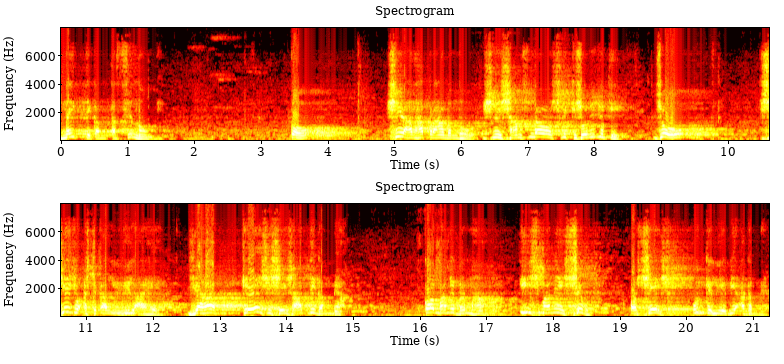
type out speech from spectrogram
नैतिकम तस्य नौमी। तो श्री राधा प्राण बंधो, श्री श्याम सुंदर और श्री किशोरी जी की, जो ये जो अष्टकाल लीला है, यह केश शेषाद्य गम्य। कौन माने ब्रह्मा? ईश माने शिव और शेष उनके लिए भी अगम्य।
